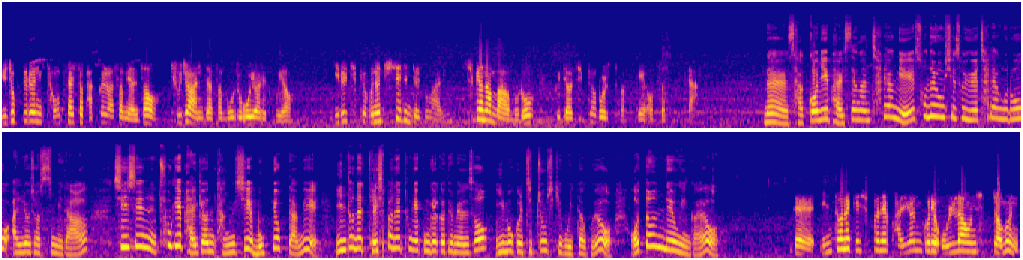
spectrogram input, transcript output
유족들은 경찰서 밖을 나서면서 주저앉아서 모두 오열했고요. 이를 지켜보는 취재진들 또한 숙연한 마음으로 그저 지켜볼 수밖에 없었습니다. 네, 사건이 발생한 차량이 손혜용 씨 소유의 차량으로 알려졌습니다. 시신 초기 발견 당시 목격담이 인터넷 게시판을 통해 공개가 되면서 이목을 집중시키고 있다고요. 어떤 내용인가요? 네, 인터넷 게시판에 관련 글이 올라온 시점은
